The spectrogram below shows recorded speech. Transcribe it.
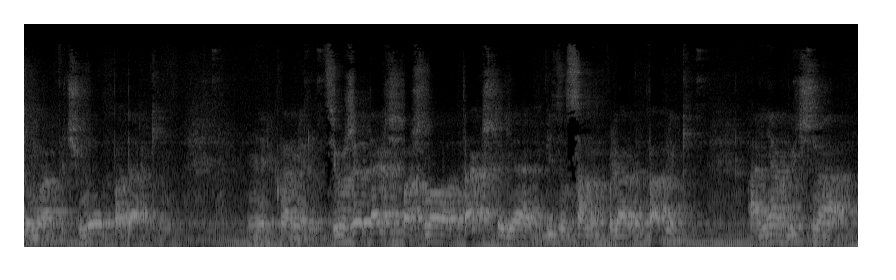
думаю, а почему подарки не рекламировать? И уже дальше пошло так, что я видел самые популярные паблики, они обычно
